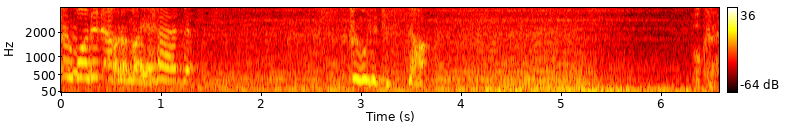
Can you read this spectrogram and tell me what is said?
I want it out of my head. I want it to stop. Okay.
